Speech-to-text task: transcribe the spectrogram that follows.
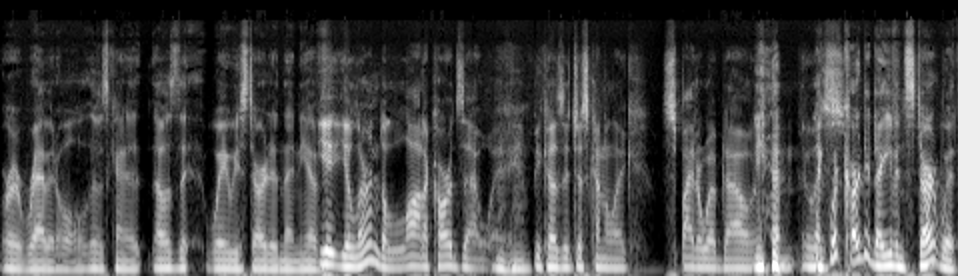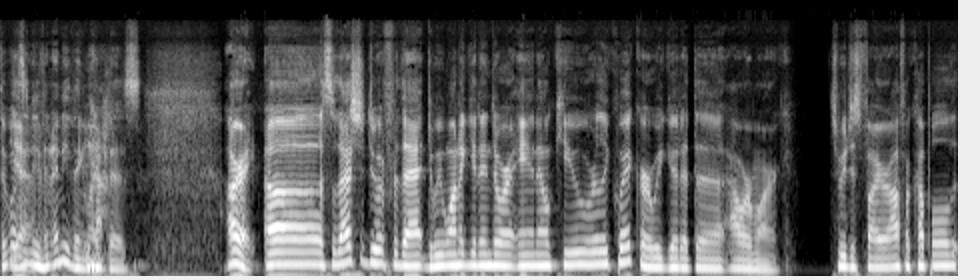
or a rabbit hole that was kind of that was the way we started and then you have You, you learned a lot of cards that way Mhm. because it just kind of like spider webbed out. Yeah. and it like what card did I even start with? It wasn't even anything like this. All right. Uh so that should do it for that. Do we want to get into our ANLQ really quick or are we good at the hour mark? Should we just fire off a couple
